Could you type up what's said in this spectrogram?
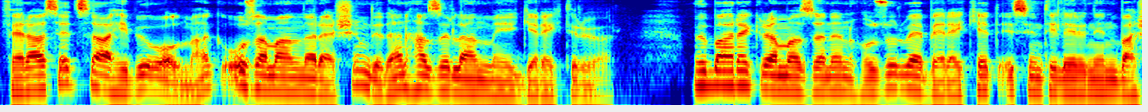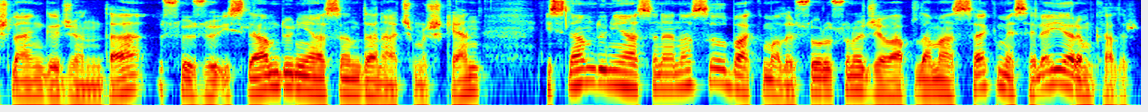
Feraset sahibi olmak o zamanlara şimdiden hazırlanmayı gerektiriyor. Mübarek Ramazan'ın huzur ve bereket esintilerinin başlangıcında sözü İslam dünyasından açmışken, İslam dünyasına nasıl bakmalı sorusunu cevaplamazsak mesele yarım kalır.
